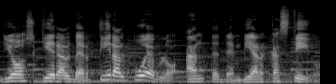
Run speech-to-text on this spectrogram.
Dios quiere advertir al pueblo antes de enviar castigo.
